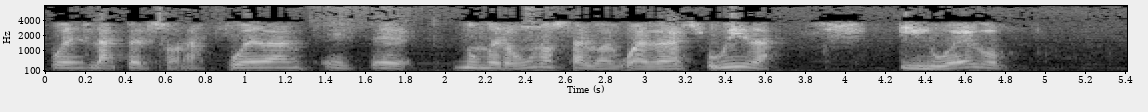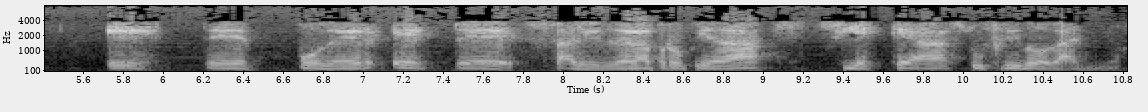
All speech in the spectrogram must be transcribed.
pues las personas puedan, este, número uno, salvaguardar su vida y luego este, poder este, salir de la propiedad si es que ha sufrido daños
